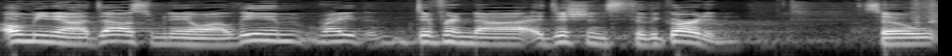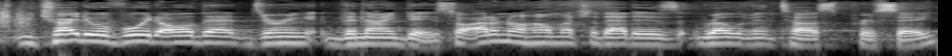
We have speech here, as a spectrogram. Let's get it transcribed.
Omina adas, oalim, right? Different uh, additions to the garden. So we try to avoid all that during the nine days. So I don't know how much of that is relevant to us per se.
